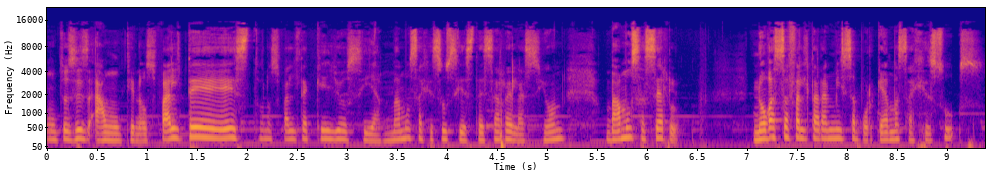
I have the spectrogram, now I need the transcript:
Entonces, aunque nos falte esto, nos falte aquello, si amamos a Jesús, si está esa relación, vamos a hacerlo. No vas a faltar a misa porque amas a Jesús.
